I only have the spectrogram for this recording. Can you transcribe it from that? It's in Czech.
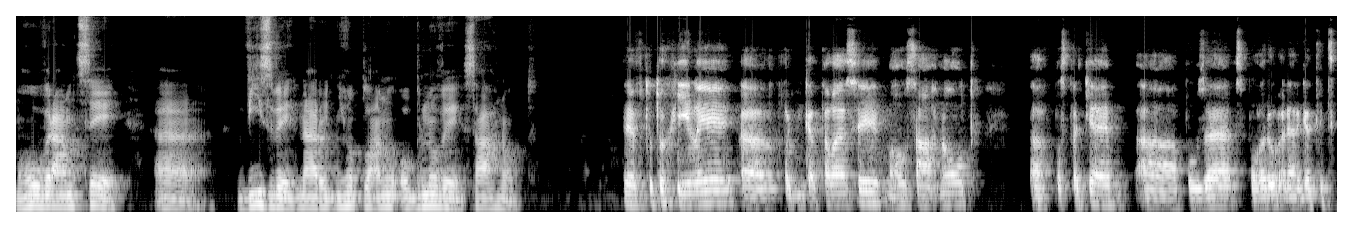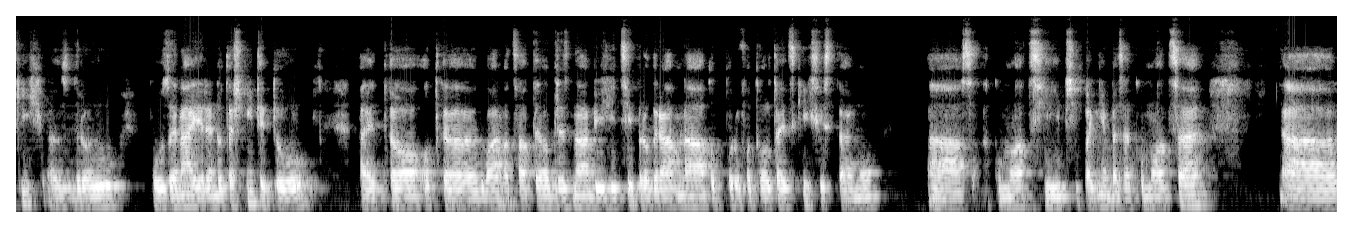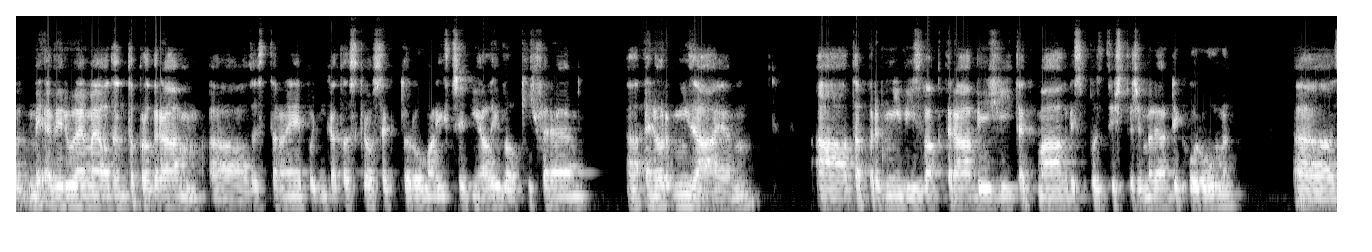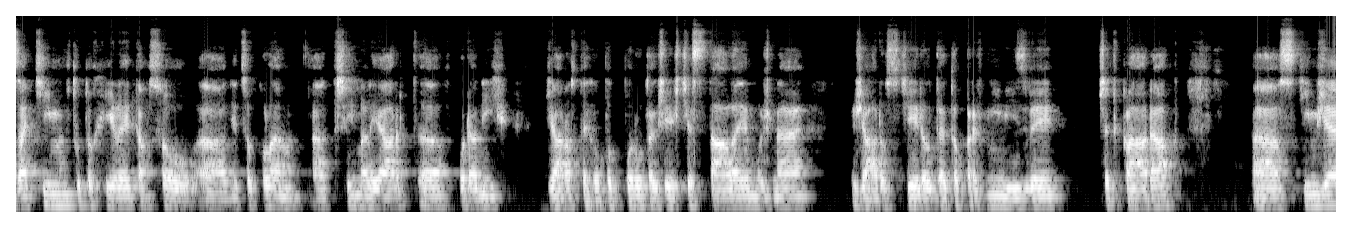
mohou v rámci výzvy Národního plánu obnovy sáhnout? V tuto chvíli podnikatelé si mohou sáhnout v podstatě pouze z pohledu energetických zdrojů pouze na jeden dotační titul. A je to od 22. března běžící program na podporu fotovoltaických systémů, s akumulací, případně bez akumulace. My evidujeme o tento program ze strany podnikatelského sektoru malých středních, ale i velkých firm enormní zájem. A ta první výzva, která běží, tak má k dispozici 4 miliardy korun. Zatím v tuto chvíli tam jsou něco kolem 3 miliard v podaných žádostech o podporu, takže ještě stále je možné žádosti do této první výzvy předkládat s tím, že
